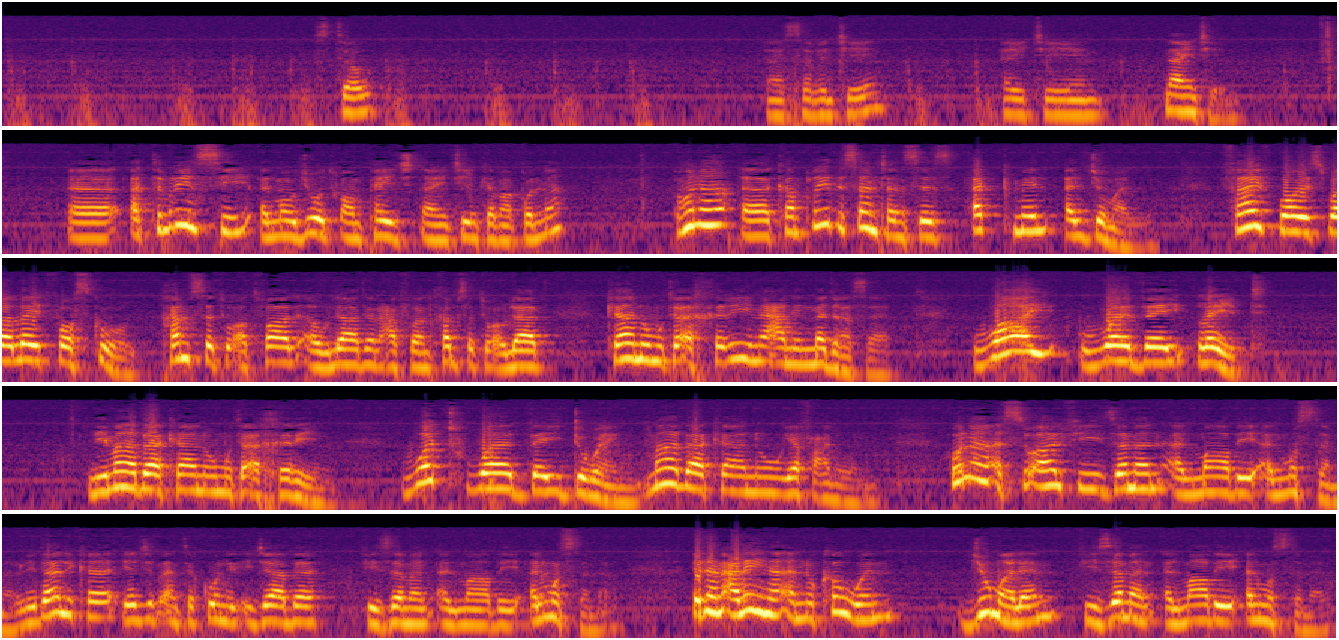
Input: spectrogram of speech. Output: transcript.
still uh, 17 18 19 uh, التمرين C الموجود on page 19 كما قلنا هنا uh, complete the sentences أكمل الجمل Five boys were late for school خمسة أطفال أولادا عفوا خمسة أولاد كانوا متأخرين عن المدرسة Why were they late لماذا كانوا متأخرين؟ What were they doing? ماذا كانوا يفعلون؟ هنا السؤال في زمن الماضي المستمر. لذلك يجب أن تكون الإجابة في زمن الماضي المستمر. إذا علينا أن نكون جملا في زمن الماضي المستمر.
